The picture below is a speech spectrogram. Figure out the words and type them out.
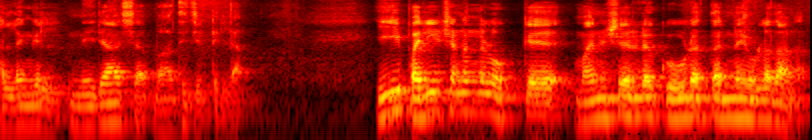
അല്ലെങ്കിൽ നിരാശ ബാധിച്ചിട്ടില്ല. ഈ പരീക്ഷണങ്ങളൊക്കെ മനുഷ്യരുടെ കൂടെ തന്നെയുള്ളതാണ്.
